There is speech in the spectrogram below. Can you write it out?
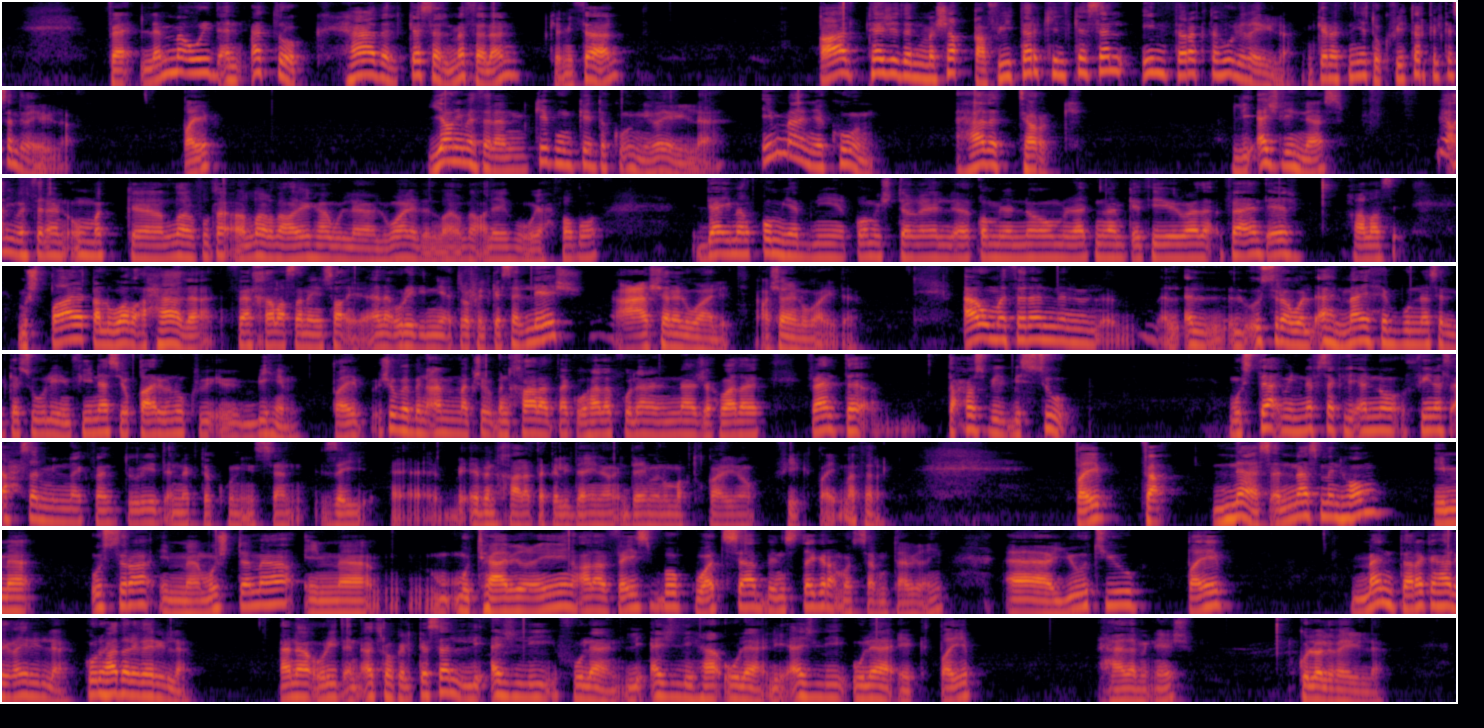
فلما أريد أن أترك هذا الكسل مثلا كمثال قال تجد المشقة في ترك الكسل إن تركته لغير الله. إن كانت نيتك في ترك الكسل لغير الله. طيب. يعني مثلا كيف ممكن تكون لغير الله؟ إما أن يكون هذا الترك لأجل الناس. يعني مثلا أمك الله الله يرضى عليها ولا الوالد الله يرضى عليه ويحفظه. دائما قم يا ابني قم اشتغل قم من النوم لا تنام كثير وهذا. فأنت إيش؟ خلاص. مش طايق الوضع هذا فخلاص أنا أنا أريد إني أترك الكسل. ليش؟ عشان الوالد عشان الوالدة. أو مثلا الأسرة والأهل ما يحبوا الناس الكسولين في ناس يقارنوك بهم. طيب شوف ابن عمك شوف ابن خالتك وهذا فلان الناجح وهذا. فأنت تحس بالسوء. مستاء من نفسك لأنه في ناس أحسن منك فأنت تريد أنك تكون إنسان زي آه، ابن خالتك اللي دائما دائما أمك تقارنه فيك. طيب مثلا. طيب فالناس الناس منهم إما أسرة إما مجتمع إما متابعين على فيسبوك واتساب إنستغرام واتساب متابعين آه يوتيوب. طيب من تركها لغير الله؟ كل هذا لغير الله. أنا أريد أن أترك الكسل لأجل فلان لأجل هؤلاء لأجل أولئك. طيب هذا من إيش؟ كله لغير الله.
